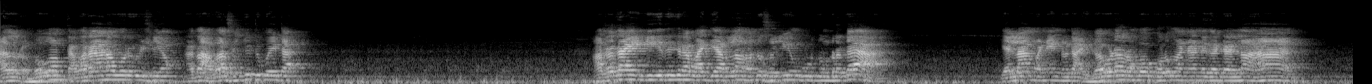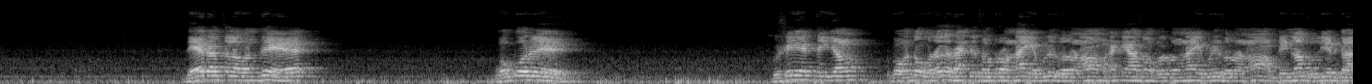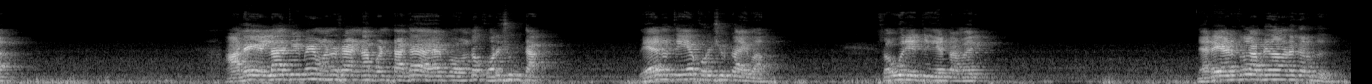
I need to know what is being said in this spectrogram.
அது ரொம்பவும் தவறான ஒரு விஷயம். அதை அவள் செஞ்சுட்டு போயிட்டா. அதை தான் இன்றைக்கி இருக்கிற வாத்தியாரெலாம் வந்து சொல்லியும் கொடுத்துட்டுருக்கா எல்லாம் பண்ணிட்டுருக்கா இதை விட ரொம்ப கொடுமை என்னன்னு கேட்டால்னா வேதத்தில் வந்து ஒவ்வொரு விஷயத்தையும் இப்போ வந்து உலக சாந்தி சொல்கிறோம்னா எப்படி சொல்லணும்? மகன்யாசம் சொல்கிறோம்னா எப்படி சொல்லணும்? அப்படின்லாம் சொல்லியிருக்கா. அதை எல்லாத்தையுமே மனுஷன் என்ன பண்ணிட்டாக்க இப்போ வந்து குறைச்சி விட்டான் வேதத்தையே குறைச்சி விட்டா இவா. சௌகரியத்துக்கு ஏற்ற மாதிரி. நிறைய இடத்துல அப்படி தான் நடக்கிறது.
